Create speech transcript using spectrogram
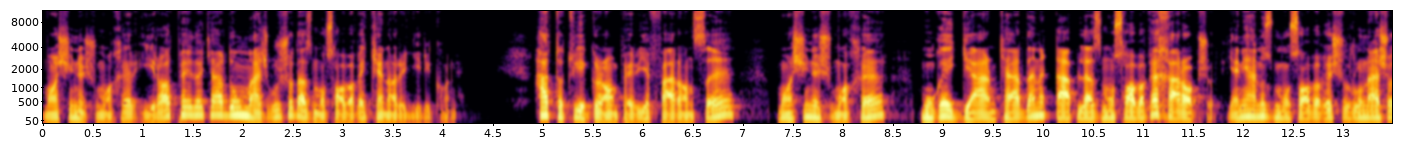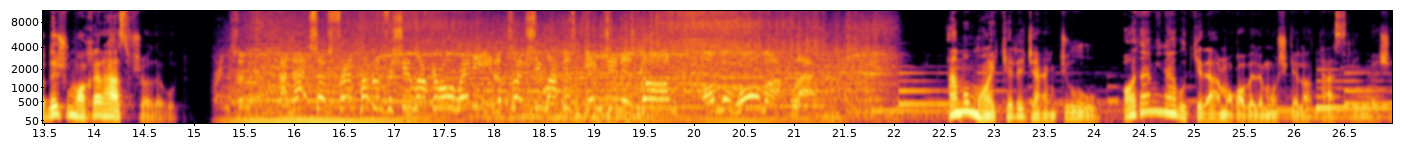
ماشین شوماخر ایراد پیدا کرد و اون مجبور شد از مسابقه کناره گیری کنه. حتی توی گرانپری فرانسه ماشین شوماخر موقع گرم کردن قبل از مسابقه خراب شد یعنی هنوز مسابقه شروع نشده شوماخر حذف شده بود اما مایکل جنگجو آدمی نبود که در مقابل مشکلات تسلیم بشه.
